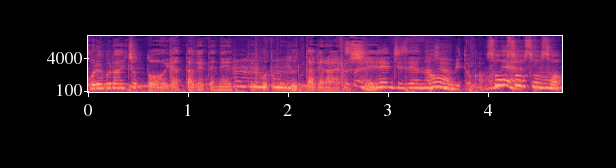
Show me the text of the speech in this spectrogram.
これぐらいちょっとやってあげてねっていうことも言ってあげられるし、ね、事前の準備とかも、ね、そうそうそうそう、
